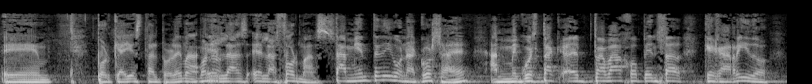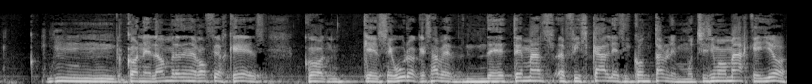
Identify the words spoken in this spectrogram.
Eh, porque ahí está el problema, Bueno, en, las, en las formas. También te digo una cosa, ¿eh? A mí me cuesta eh, trabajo pensar que Garrido, mm, con el hombre de negocios que es, con que seguro que sabe de temas fiscales y contables muchísimo más que yo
